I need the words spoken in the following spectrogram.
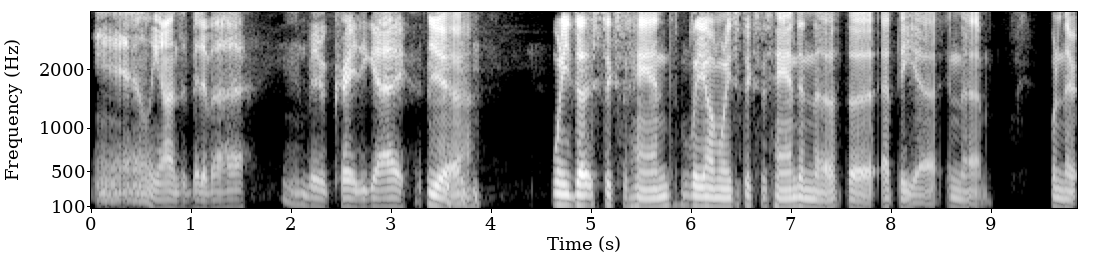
yeah. Leon's a bit of a, a bit of a crazy guy. Yeah. when he does sticks his hand, Leon, when he sticks his hand in the the at the uh, in the when they're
